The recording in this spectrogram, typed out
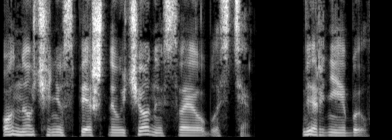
Он очень успешный ученый в своей области. Вернее, был.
